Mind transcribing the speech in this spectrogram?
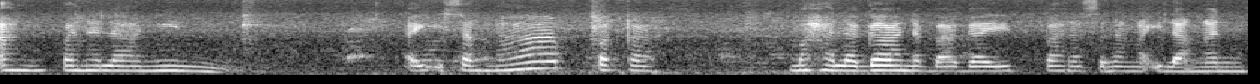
ang panalangin ay isang napaka mahalaga na bagay para sa nangailangan.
